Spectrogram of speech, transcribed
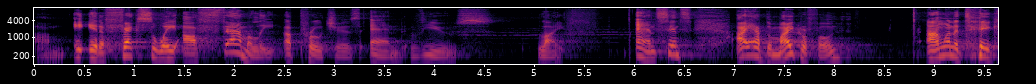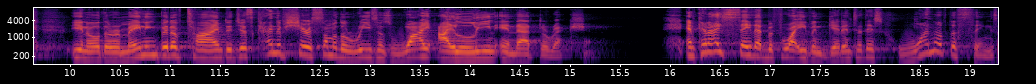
Um, it, it affects the way our family approaches and views life. And since I have the microphone, I'm going to take, you know, the remaining bit of time to just kind of share some of the reasons why I lean in that direction. And can I say that before I even get into this? One of the things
